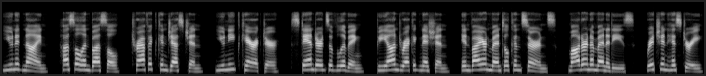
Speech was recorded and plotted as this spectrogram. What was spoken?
Unit 9. Hustle and bustle. Traffic congestion. Unique character. Standards of living. Beyond recognition. Environmental concerns. Modern amenities. Rich in history.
